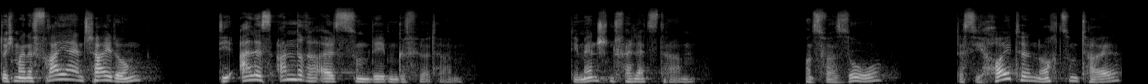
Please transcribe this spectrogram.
durch meine freie Entscheidung, die alles andere als zum Leben geführt haben, die Menschen verletzt haben. Und zwar so, dass sie heute noch zum Teil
